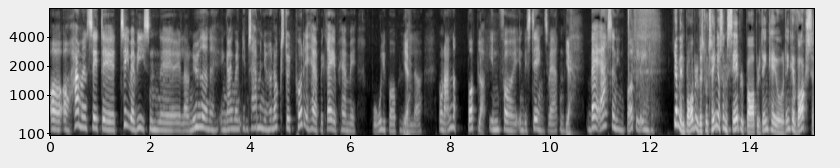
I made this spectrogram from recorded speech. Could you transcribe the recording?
og, og har man set øh, TV-avisen øh, eller nyhederne en gang imellem, jamen, så har man jo nok stødt på det her begreb her med boligboble ja. eller nogle andre bobler inden for investeringsverdenen. Ja. Hvad er sådan en boble egentlig? Jamen boble, hvis du tænker sådan en sæbelboble, den kan jo den kan vokse.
